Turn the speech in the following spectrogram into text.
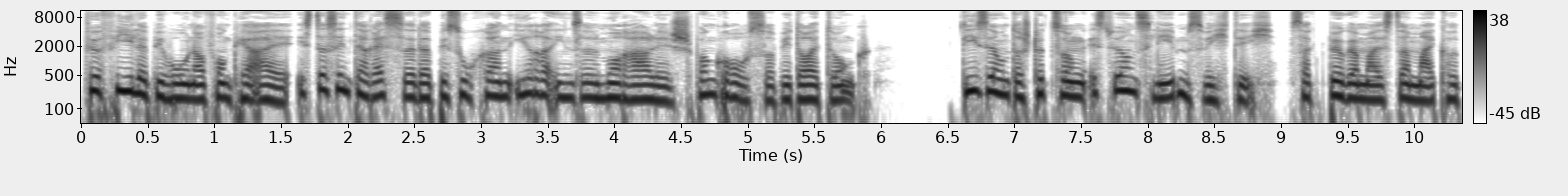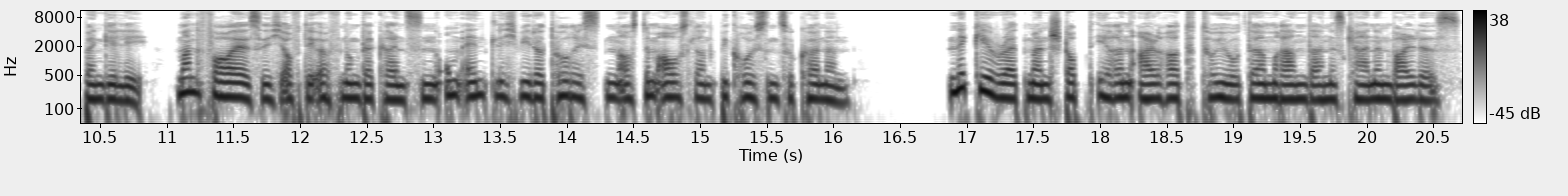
Für viele Bewohner von Keai ist das Interesse der Besucher an ihrer Insel moralisch von großer Bedeutung. Diese Unterstützung ist für uns lebenswichtig, sagt Bürgermeister Michael Bengele. Man freue sich auf die Öffnung der Grenzen, um endlich wieder Touristen aus dem Ausland begrüßen zu können. Nikki Redman stoppt ihren Allrad-Toyota am Rand eines kleinen Waldes.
